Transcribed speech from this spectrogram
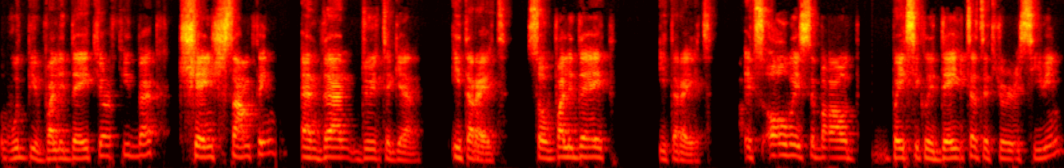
would be validate your feedback change something and then do it again iterate so validate iterate it's always about basically data that you're receiving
